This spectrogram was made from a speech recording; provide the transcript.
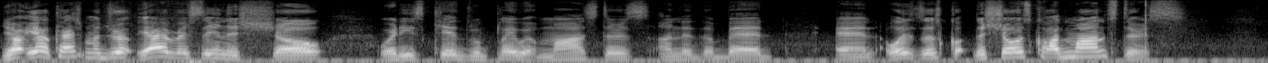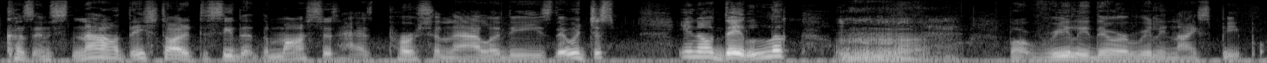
Yo, yo, catch my drip. Y'all ever seen this show where these kids would play with monsters under the bed? And what is this? Called? The show is called Monsters. Cause it's now they started to see that the monsters had personalities. They were just, you know, they looked, but really they were really nice people.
